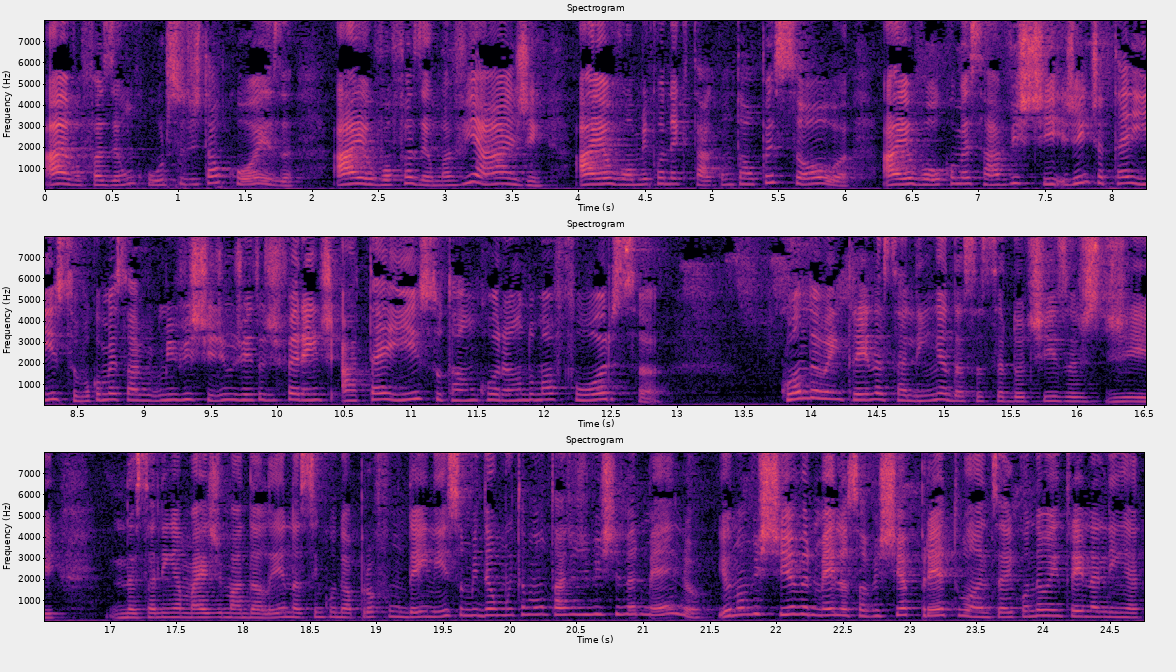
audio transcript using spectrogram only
ah, eu vou fazer um curso de tal coisa, ah, eu vou fazer uma viagem, ah, eu vou me conectar com tal pessoa, ah, eu vou começar a vestir. Gente, até isso, eu vou começar a me vestir de um jeito diferente. Até isso tá ancorando uma força. Quando eu entrei nessa linha das sacerdotisas de nessa linha mais de Madalena, assim, quando eu aprofundei nisso, me deu muita vontade de vestir vermelho. Eu não vestia vermelho, eu só vestia preto antes. Aí quando eu entrei na linha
